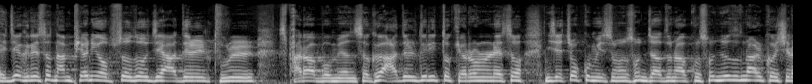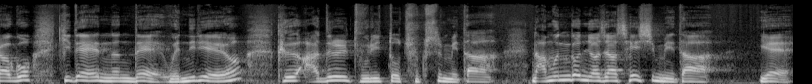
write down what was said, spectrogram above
이제 그래서 남편이 없어도 이제 아들 둘 바라보면서 그 아들들이 또 결혼을 해서 이제 조금 있으면 손자도 낳고 손녀도 낳을 것이라고 기대했는 데 웬일이에요? 그 아들 둘이 또 죽습니다. 남은 건 여자 셋입니다. 예.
